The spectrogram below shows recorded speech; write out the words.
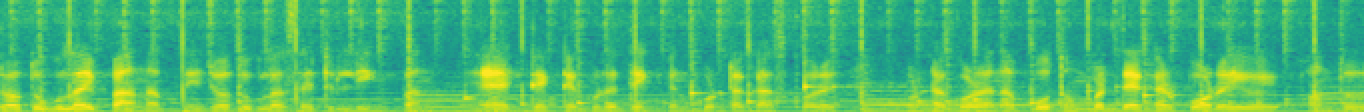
যতগুলাই পান আপনি, যতগুলা সাইটের লিঙ্ক পান, একটা একটা করে দেখবেন কোনটা কাজ করে, কোনটা করে না। প্রথমবার দেখার পরেই অন্তত,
